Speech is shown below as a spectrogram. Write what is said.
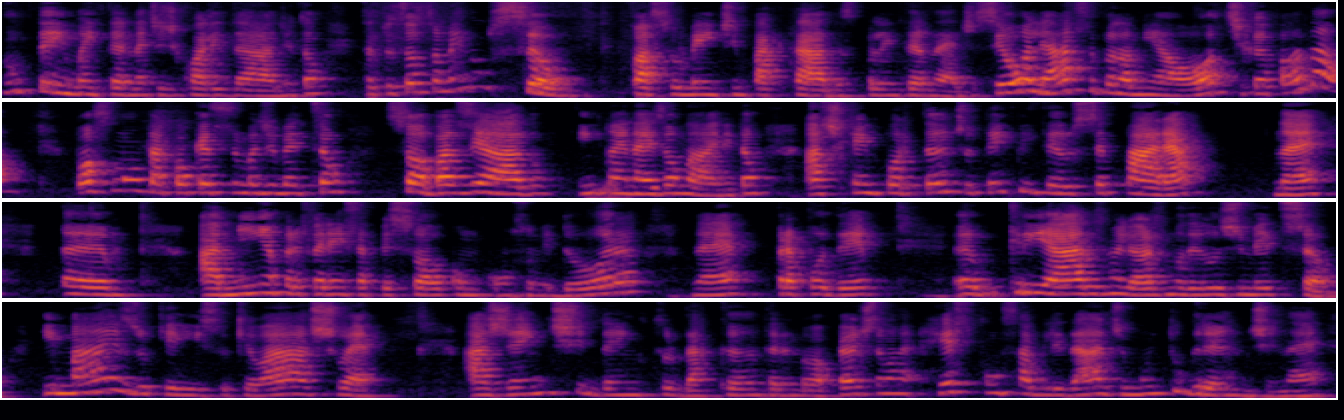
não tem uma internet de qualidade. Então, as pessoas também não são facilmente impactadas pela internet. Se eu olhasse pela minha ótica, eu falar, não, posso montar qualquer sistema de medição só baseado em painéis online. Então, acho que é importante o tempo inteiro separar, né? Um, a minha preferência pessoal como consumidora, né, para poder uh, criar os melhores modelos de medição. E mais do que isso, que eu acho é a gente dentro da Cantar, no papel, a gente tem uma responsabilidade muito grande, né?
